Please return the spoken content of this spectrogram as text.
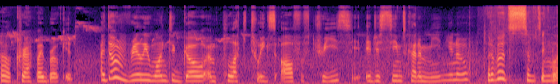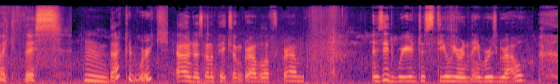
Oh crap, I broke it. I don't really want to go and pluck twigs off of trees. It just seems kind of mean, you know? What about something like this? Hmm, that could work. I'm just gonna pick some gravel off the ground. Is it weird to steal your neighbor's gravel?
